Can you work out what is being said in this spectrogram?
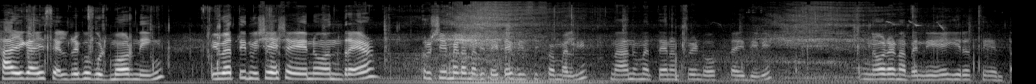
ಹಾಯ್ ಗೈಸ್ ಎಲ್ರಿಗೂ ಗುಡ್ ಮಾರ್ನಿಂಗ್ ಇವತ್ತಿನ ವಿಶೇಷ ಏನು ಅಂದರೆ ಕೃಷಿ ಮೇಳ ನಡೀತೈತೆ ವಿ ಸಿ ಫಾರ್ಮಲ್ಲಿ ನಾನು ಮತ್ತು ನನ್ನ ಫ್ರೆಂಡ್ ಹೋಗ್ತಾ ಇದ್ದೀವಿ. ನೋಡೋಣ ಬನ್ನಿ ಹೇಗಿರುತ್ತೆ ಅಂತ.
